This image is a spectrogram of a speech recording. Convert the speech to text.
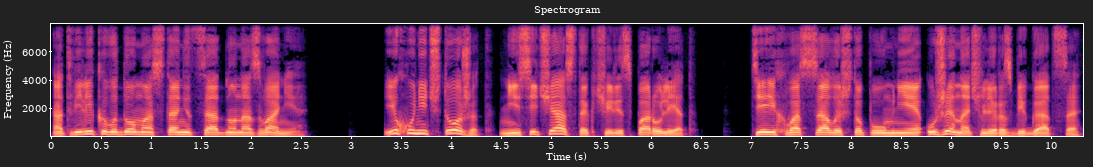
от Великого дома останется одно название. Их уничтожат, не сейчас, так через пару лет. Те их вассалы, что поумнее, уже начали разбегаться.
